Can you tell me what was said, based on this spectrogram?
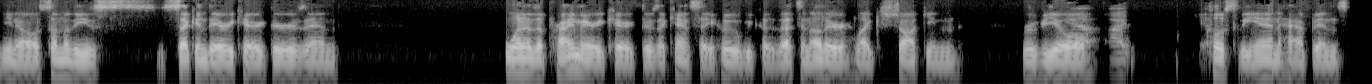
you know some of these secondary characters and one of the primary characters i can't say who because that's another like shocking reveal Yeah, I Yeah. close to the end happens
